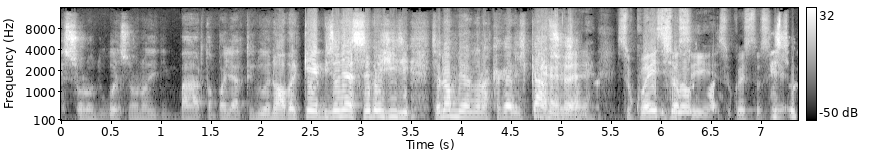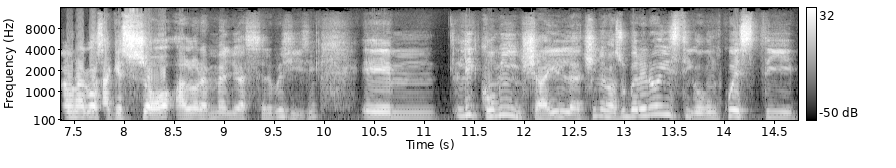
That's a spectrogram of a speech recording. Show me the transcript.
che solo due sono di Tim Burton, poi gli altri due no, perché bisogna essere precisi, se no mi vengono a cagare il cazzo. cioè, su questo sì, su questo sì. Visto che è una cosa che so, allora è meglio essere precisi. E, ehm, lì comincia il cinema supereroistico con questi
